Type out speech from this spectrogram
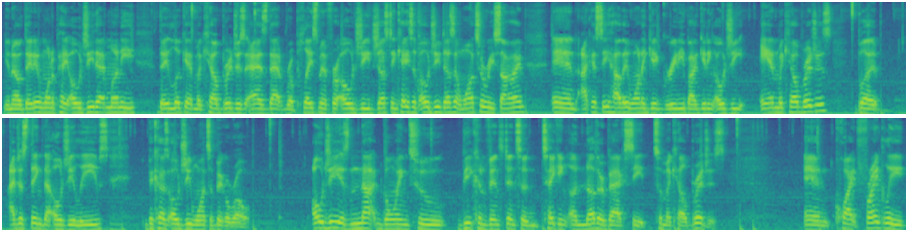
You know, they didn't want to pay OG that money. They look at Mikal Bridges as that replacement for OG just in case if OG doesn't want to resign. And I can see how they want to get greedy by getting OG and Mikal Bridges. But I just think that OG leaves because OG wants a bigger role. OG is not going to be convinced into taking another backseat to Mikal Bridges. And quite frankly,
